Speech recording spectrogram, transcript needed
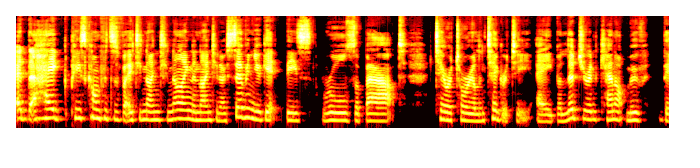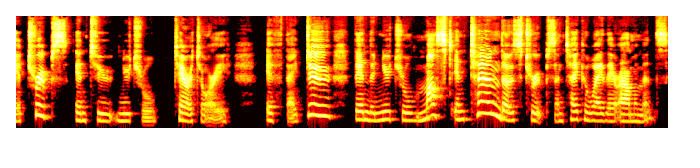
At the Hague Peace Conferences of 1899 and 1907, you get these rules about territorial integrity. A belligerent cannot move their troops into neutral territory if they do, then the neutral must intern those troops and take away their armaments.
